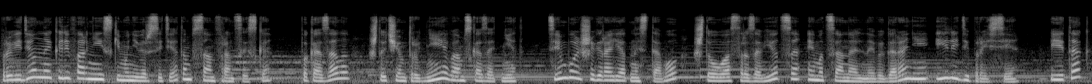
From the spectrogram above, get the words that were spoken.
проведенное Калифорнийским университетом в Сан-Франциско, показало, что чем труднее вам сказать «нет», тем больше вероятность того, что у вас разовьется эмоциональное выгорание или депрессия. Итак,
